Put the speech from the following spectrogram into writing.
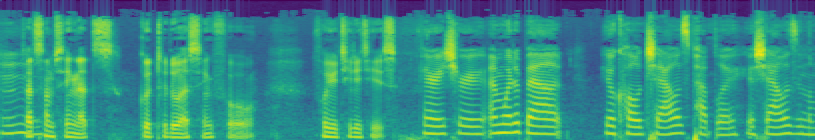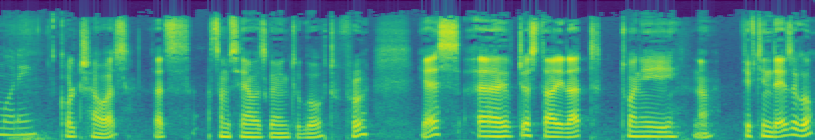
Mm. that's something that's good to do, I think, for for utilities. Very true. And what about your cold showers, Pablo? Your showers in the morning? Cold showers. That's something I was going to go through. Yes, I've just started that 20, no, 15 days ago.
